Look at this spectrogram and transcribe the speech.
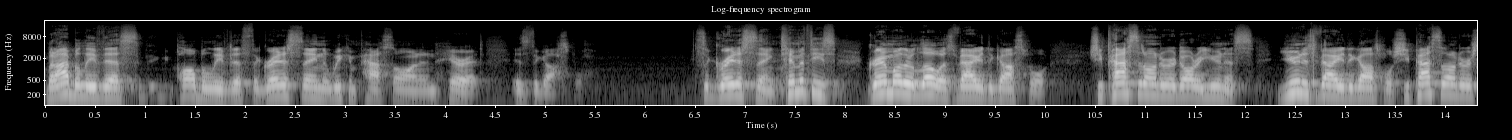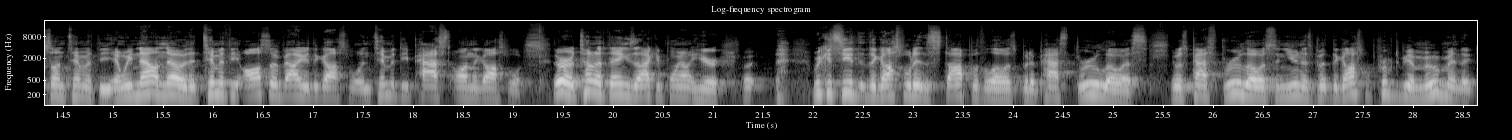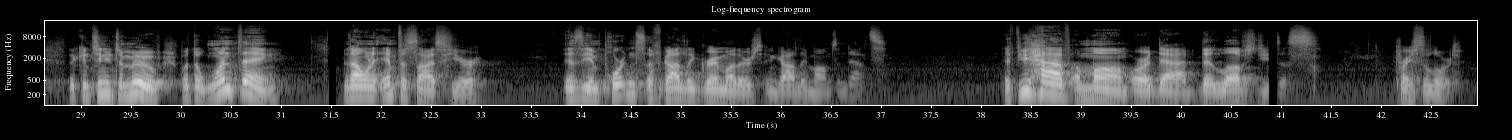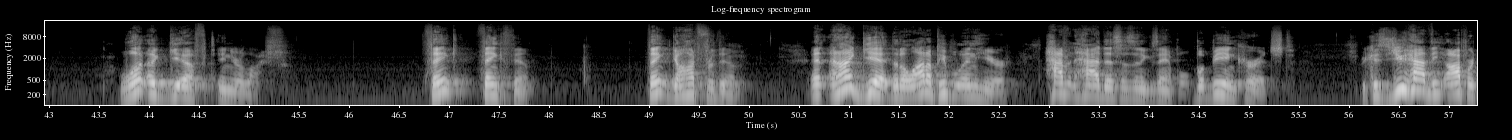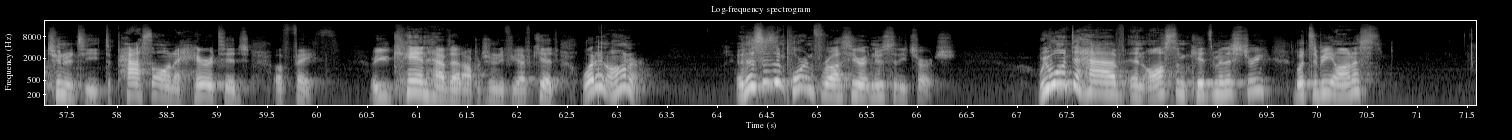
But I believe this, Paul believed this, the greatest thing that we can pass on and inherit is the gospel. It's the greatest thing. Timothy's grandmother Lois valued the gospel. She passed it on to her daughter Eunice. Eunice valued the gospel. She passed it on to her son Timothy. And we now know that Timothy also valued the gospel, and Timothy passed on the gospel. There are a ton of things that I could point out here, but we could see that the gospel didn't stop with Lois, but it passed through Lois. It was passed through Lois and Eunice, but the gospel proved to be a movement that, that continued to move. But the one thing that I want to emphasize here is the importance of godly grandmothers and godly moms and dads. If you have a mom or a dad that loves Jesus, praise the Lord. What a gift in your life. Thank, thank them. Thank God for them. And, and I get that a lot of people in here haven't had this as an example, but be encouraged because you have the opportunity to pass on a heritage of faith. or you can have that opportunity if you have kids. What an honor. And this is important for us here at New City Church. We want to have an awesome kids ministry, but to be honest,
